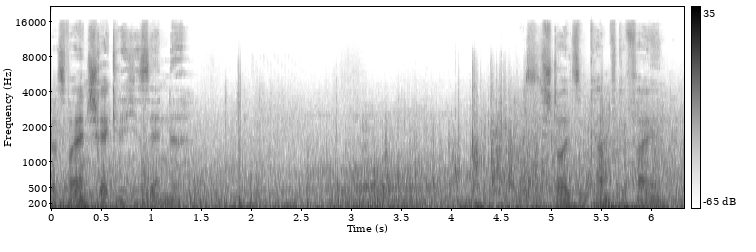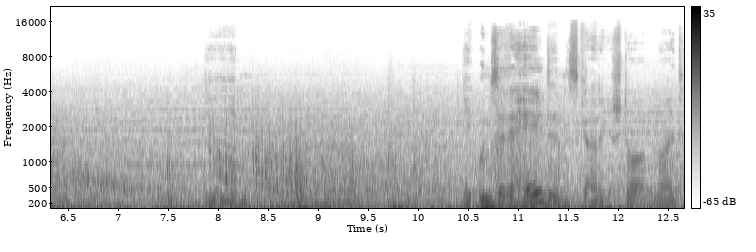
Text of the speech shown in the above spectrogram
Das war ein schreckliches Ende. Aber sie ist stolz im Kampf gefallen. Wie eben. Wie unsere Heldin ist gerade gestorben, Leute.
